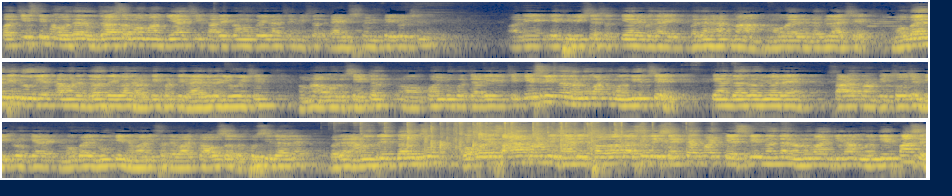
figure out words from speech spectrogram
25 થી પણ વધારે વૃદ્ધાશ્રમોમાં ગયા છીએ, કાર્યક્રમો કર્યા છે, એમની સાથે ટાઈમ સ્પેન્ડ કર્યો છે. અને એથી વિશેષ અત્યારે બધા બધાના હાથમાં મોબાઈલ ડબલા છે. મોબાઈલથી દૂર એટલા માટે દર રવિવારે હળતી ફરતી લાઇબ્રેરી હોય છે. હમણાં અમારું સેન્ટર પોઈન્ટ ઉપર ચાલી રહ્યું છે. કેસરીનંદન હનુમાનનું મંદિર છે. ત્યાં દર રવિવારે સાડા ત્રણથી છ છે. મિત્રો ક્યારેક મોબાઈલ મૂકીને મારી સાથે વાંચવા આવશો તો ખુશી થશે. બધાને આમંત્રિત કરું છું. બપોરે સાડા ત્રણથી સાંજે છ વાગ્યા સુધી સેન્ટર પર કેસરી નંદન હનુમાનજીના મંદિર પાસે.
